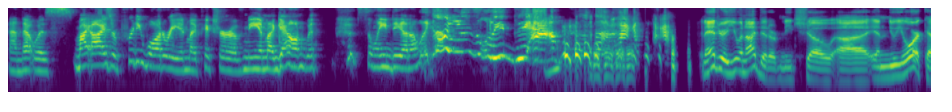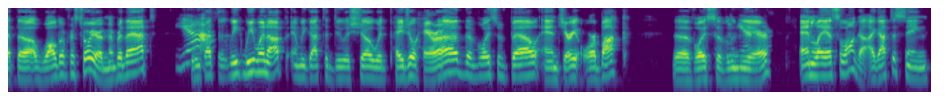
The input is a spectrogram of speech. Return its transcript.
And that was my eyes are pretty watery in my picture of me in my gown with Celine Dion. I'm like, oh, Celine Dion. And Andrea, you and I did a neat show uh, in New York at the Waldorf Astoria. Remember that? We yeah. got the, we we went up and we got to do a show with Paige O'Hara, the voice of Belle, and Jerry Orbach, the voice of Lumiere. Lumiere, and Lea Salonga. I got to sing.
